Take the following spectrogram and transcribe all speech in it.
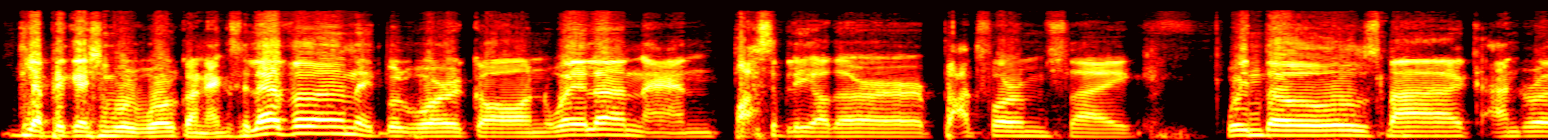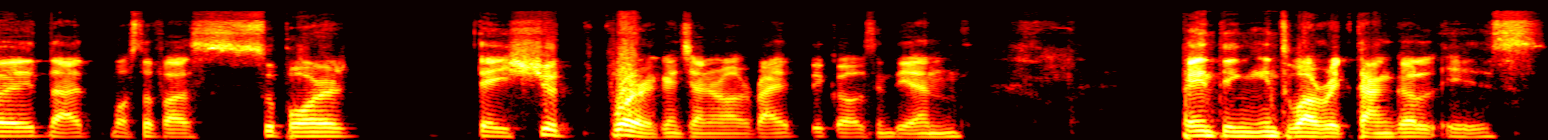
the application will work on X11, it will work on Wayland, and possibly other platforms like Windows, Mac, Android that most of us support. They should work in general, right? Because in the end, painting into a rectangle is,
